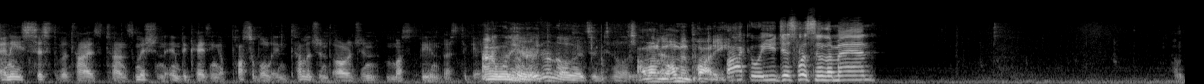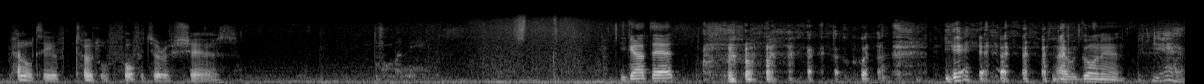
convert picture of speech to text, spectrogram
any systematized transmission indicating a possible intelligent origin must be investigated. I don't want to hear We don't know that's intelligent. I want to go home and party. Parker, will you just listen to the man? On penalty of total forfeiture of shares. You got that? yeah. All right, we're going in. Yeah.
